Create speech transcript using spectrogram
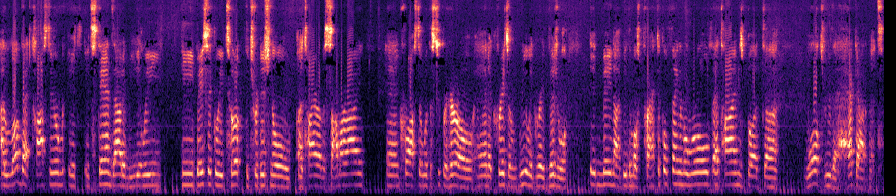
I love that costume. It, it stands out immediately. He basically took the traditional attire of a samurai and crossed it with a superhero, and it creates a really great visual it may not be the most practical thing in the world at times, but uh, Walt drew the heck out of it.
